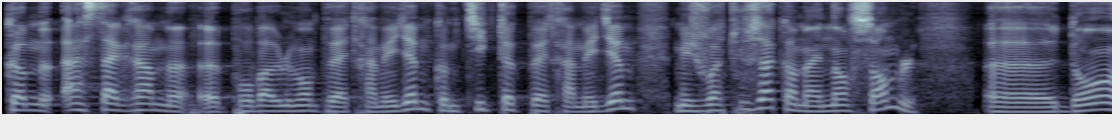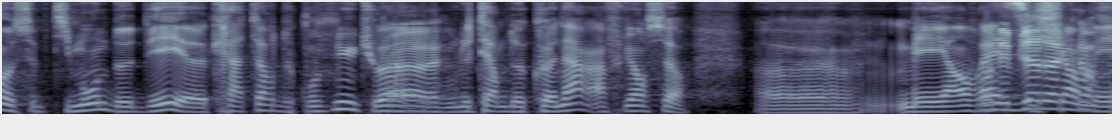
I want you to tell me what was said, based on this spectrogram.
comme Instagram euh, probablement peut être un médium, comme TikTok peut être un médium. Mais je vois tout ça comme un ensemble euh, dans ce petit monde des euh, créateurs de contenu, tu vois, Ouais, ouais. ou le terme de connard, influenceur. Euh, mais en vrai, c'est chiant, mais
